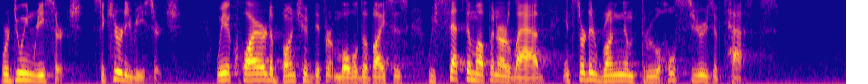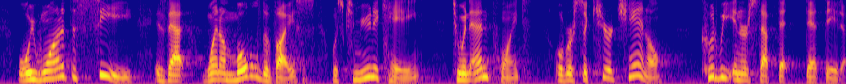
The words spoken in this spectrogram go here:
were doing research, security research we acquired a bunch of different mobile devices. We set them up in our lab and started running them through a whole series of tests. What we wanted to see is that when a mobile device was communicating to an endpoint over a secure channel, could we intercept that, that data?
